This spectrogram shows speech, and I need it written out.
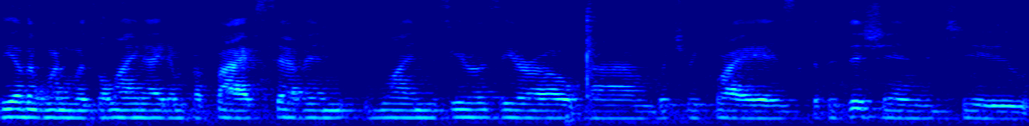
the other one was the line item for five seven one zero zero, um, which requires the position to,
